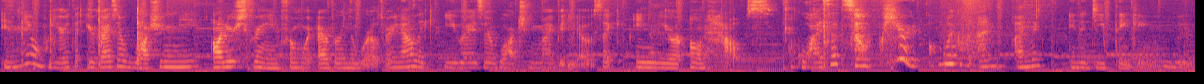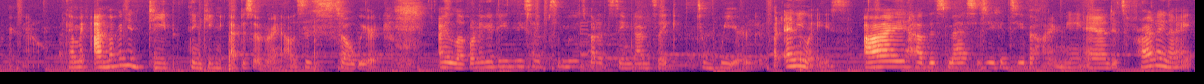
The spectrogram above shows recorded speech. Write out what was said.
isn't it weird that you guys are watching me on your screen from wherever in the world right now? Like you guys are watching my videos like in your own house. Like why is that so weird? Oh my god, I'm I'm like in a deep thinking mood right now. I'm, I'm having a deep thinking episode right now. This is so weird. I love when I get in these types of moods, but at the same time, it's like, it's weird. But anyways, I have this mess, as you can see behind me, and it's Friday night,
